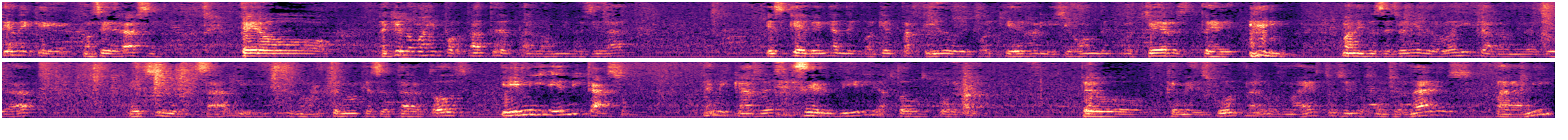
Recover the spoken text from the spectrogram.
tiene que considerarse. Pero aquí lo más importante para la universidad es que vengan de cualquier partido, de cualquier religión, de cualquier este, manifestación ideológica. La universidad es universal y, nosotros tenemos que aceptar a todos. Y en mi, en mi caso, en mi caso es servirle a todos por igual. Pero que me disculpen los maestros y los funcionarios, para mí,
